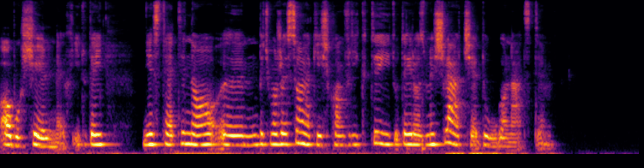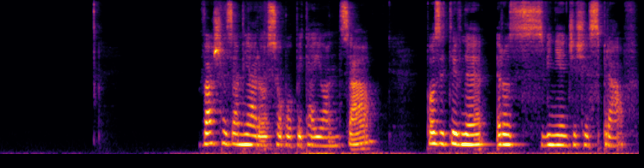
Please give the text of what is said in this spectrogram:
obu silnych i tutaj niestety, no, być może są jakieś konflikty i tutaj rozmyślacie długo nad tym. Wasze zamiary, osobo pytająca, pozytywne rozwinięcie się spraw.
